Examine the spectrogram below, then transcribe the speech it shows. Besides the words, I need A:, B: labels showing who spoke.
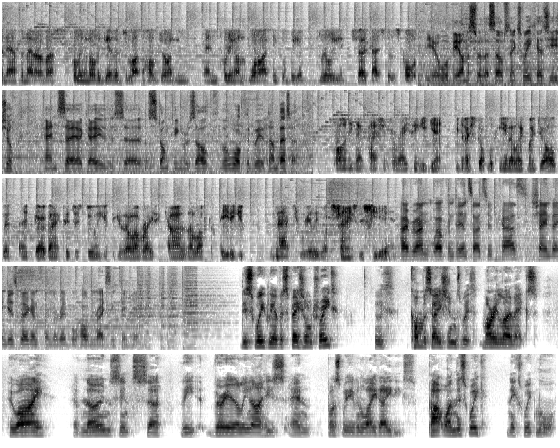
A: So now it's a matter of us pulling it all together to light the whole joint and, and putting on what I think will be a brilliant showcase for the sport.
B: Yeah, we'll be honest with ourselves next week as usual and say, okay, it's a stonking result, but what could we have done better?
C: Finding that passion for racing again. You know, stop looking at it like my job and, and go back to just doing it because I love racing cars and I love competing. And that's really what's changed this year.
D: Hi everyone, welcome to Inside Supercars. Shane Van Gisbergen from the Red Bull Holden Racing Team here.
E: This week we have a special treat with conversations with Murray Lomax, who I have known since uh, the very early 90s and possibly even late 80s. Part one this week, next week more.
